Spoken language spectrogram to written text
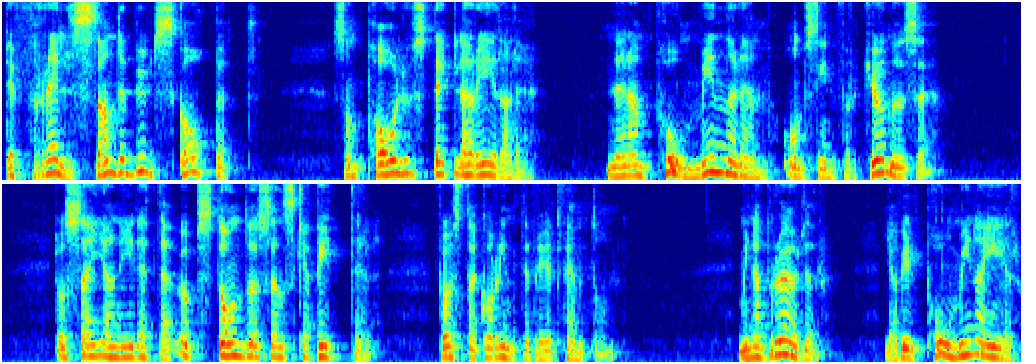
det frälsande budskapet som Paulus deklarerade när han påminner dem om sin förkunnelse. Då säger han i detta uppståndelsens kapitel, första Korinthierbrevet 15. Mina bröder, jag vill påminna er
